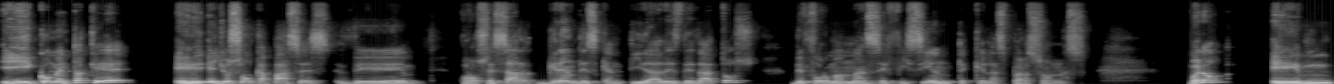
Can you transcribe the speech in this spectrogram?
Y comenta que eh, ellos son capaces de procesar grandes cantidades de datos de forma más eficiente que las personas. Bueno, eh,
